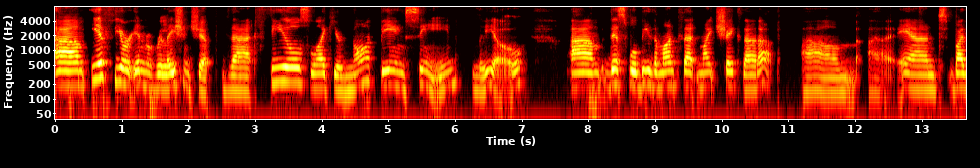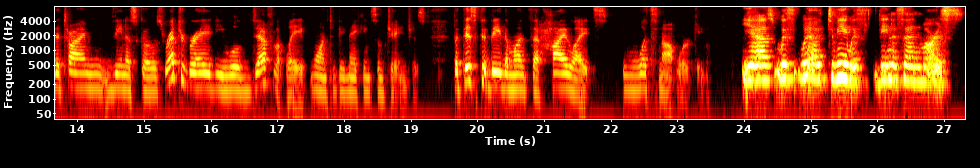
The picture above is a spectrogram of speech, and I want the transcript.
um, if you're in a relationship that feels like you're not being seen, Leo, um, this will be the month that might shake that up. Um, uh, and by the time Venus goes retrograde, you will definitely want to be making some changes. But this could be the month that highlights what's not working. Yes, with, with uh, to me, with Venus and Mars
